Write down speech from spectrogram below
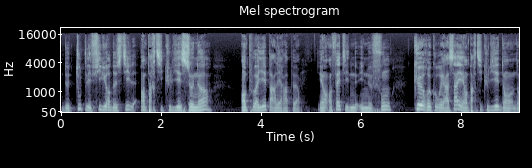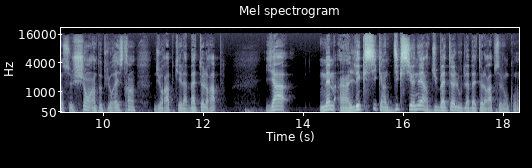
de toutes les figures de style, en particulier sonores, employées par les rappeurs. Et en, fait, ils, ils ne font que recourir à ça, et en particulier dans, dans ce champ un peu plus restreint du rap qui est la battle rap, il y a même un lexique, un dictionnaire du battle ou de la battle rap, selon qu'on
